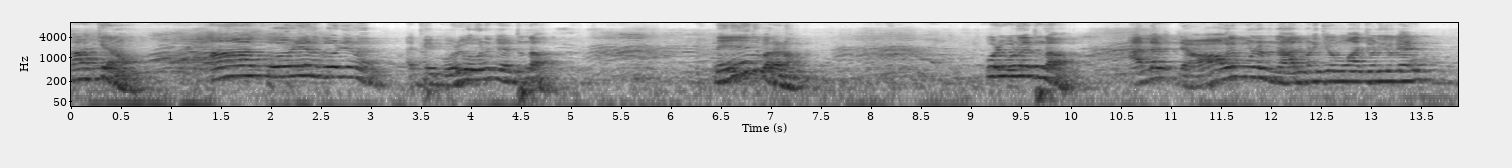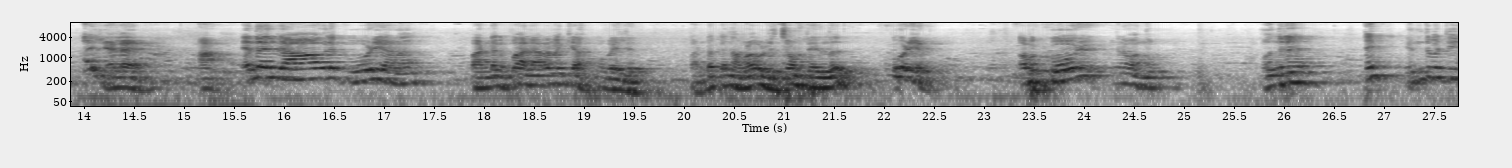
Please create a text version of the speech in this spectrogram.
കാക്കയാണോ? ആ കോഴിയാണ് കോഴിയാണ്. അക്കെ കോഴി കോഴി കേട്ടിട്ടുണ്ടോ? നേര് പറയണം. കോഴി കേട്ടിട്ടുണ്ടോ? അല്ല രാവിലെ കൂടുന്നുണ്ട് നാല് മണിക്കോ അഞ്ചു മണിക്കൊക്കെ. അല്ല അല്ലേ. ആ എന്തായാലും രാവിലെ കോഴിയാണ്. പണ്ടൊക്കെ ഇപ്പൊ അലാറം വെക്കാം മൊബൈലിൽ പണ്ടൊക്കെ നമ്മളെ വിളിച്ചോണ്ടിരുന്നത് കോഴിയാണ്. അപ്പൊ കോഴി ഇങ്ങനെ വന്നു. ഒന്നിന് ഏ എന്ത് പറ്റി?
